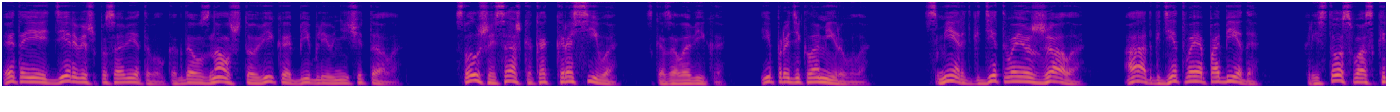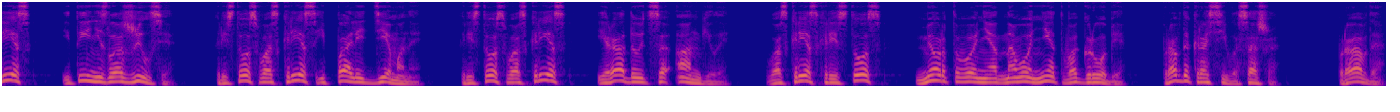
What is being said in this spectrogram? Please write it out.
Это ей Дервиш посоветовал, когда узнал, что Вика Библию не читала. «Слушай, Сашка, как красиво!» — сказала Вика. И продекламировала. «Смерть, где твое жало? Ад, где твоя победа? Христос воскрес, и ты не сложился. Христос воскрес, и пали демоны. Христос воскрес, и радуются ангелы. Воскрес Христос, мертвого ни одного нет в гробе. Правда красиво, Саша?» «Правда»,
